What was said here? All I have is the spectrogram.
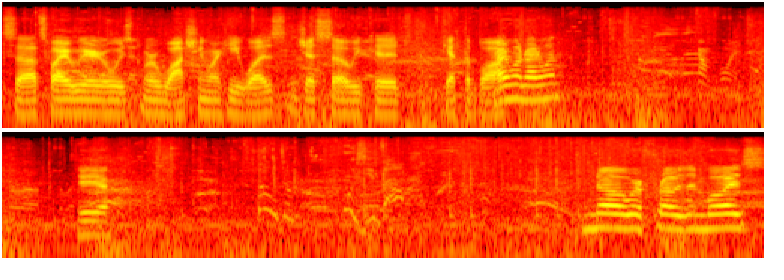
so that's why we were always we are watching where he was, just so we could get the block. Right one, right one. Yeah, yeah. No, we're frozen, boys.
